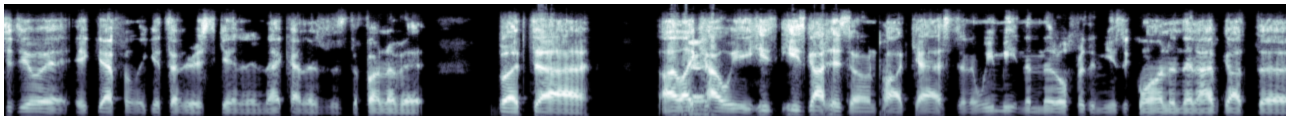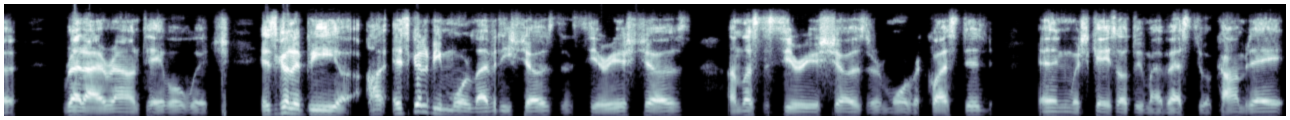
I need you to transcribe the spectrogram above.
to do it, it definitely gets under his skin and that kind of is the fun of it. But uh I like yeah. how he he's he's got his own podcast, and we meet in the middle for the music one, and then I've got the Red Eye Roundtable, which going to be uh, it's going to be more levity shows than serious shows, unless the serious shows are more requested, in which case I'll do my best to accommodate.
